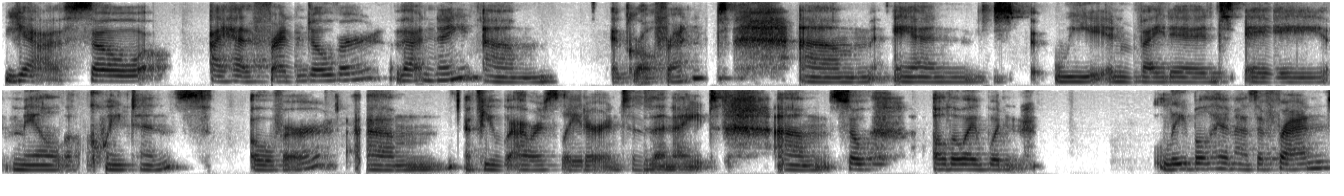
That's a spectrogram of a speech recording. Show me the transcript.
Yeah. So I had a friend over that night, um, a girlfriend, um, and we invited a male acquaintance over um, a few hours later into the night. Um, so although I wouldn't label him as a friend,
